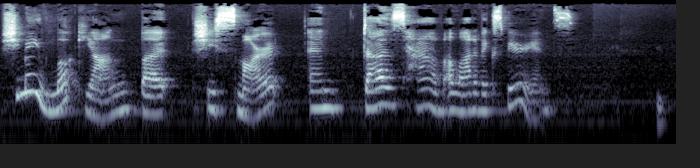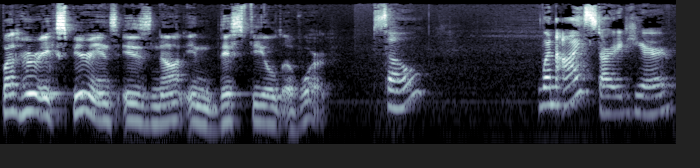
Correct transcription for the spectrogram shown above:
She may look young, but she's smart and does have a lot of experience. But her experience is not in this field of work. So, when I started here,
